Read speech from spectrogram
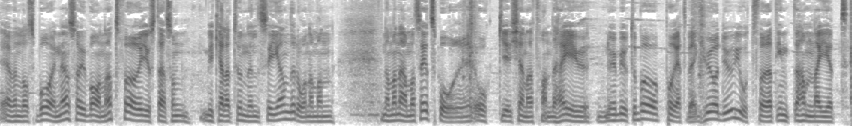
även Lars Borgnäs har ju varnat för just det som vi kallar tunnelseende då när man, när man närmar sig ett spår och känner att fan det här är ju, nu är vi ute på, på rätt väg. Hur har du gjort för att inte hamna i ett,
